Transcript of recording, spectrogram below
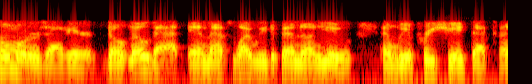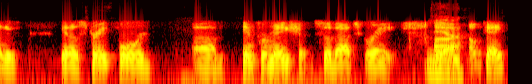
homeowners out here don't know that, and that's why we depend on you, and we appreciate that kind of, you know, straightforward um, information. So that's great. Yeah. Um, okay.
